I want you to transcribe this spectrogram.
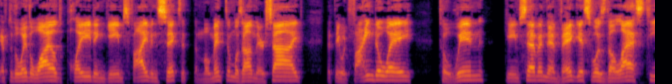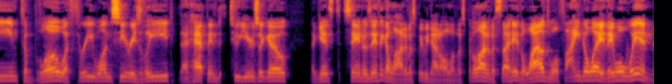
after the way the Wild played in games five and six that the momentum was on their side, that they would find a way to win game seven, that Vegas was the last team to blow a 3 1 series lead. That happened two years ago against San Jose. I think a lot of us, maybe not all of us, but a lot of us thought, hey, the Wilds will find a way. They will win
